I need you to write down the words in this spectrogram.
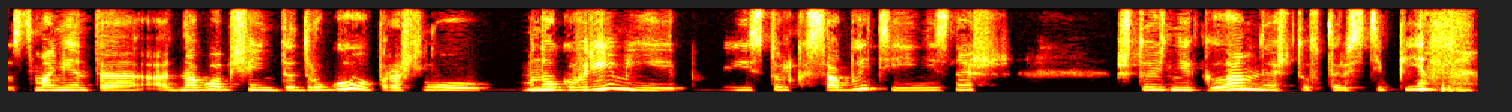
с момента одного общения до другого прошло много времени и столько событий, и не знаешь, что из них главное, что второстепенно.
